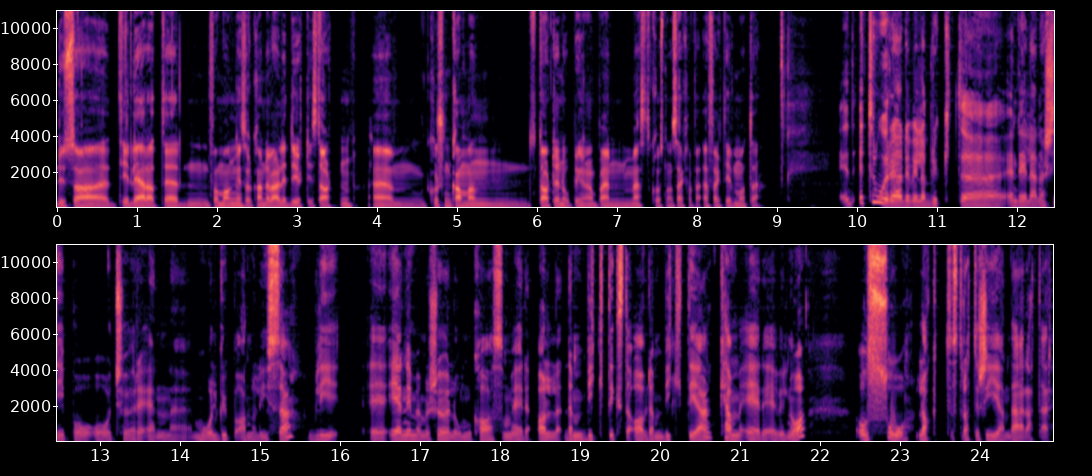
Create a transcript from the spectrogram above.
Du sa tidligere at for mange så kan det være litt dyrt i starten. Hvordan kan man starte en oppbygging på en mest kostnadseffektiv måte? jeg, tror jeg hadde ville brukt uh, en del energi på å kjøre en uh, målgruppeanalyse. Bli enig med meg sjøl om hva som er det aller, den viktigste av de viktige. Hvem er det jeg vil nå? Og så lagt strategien deretter.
